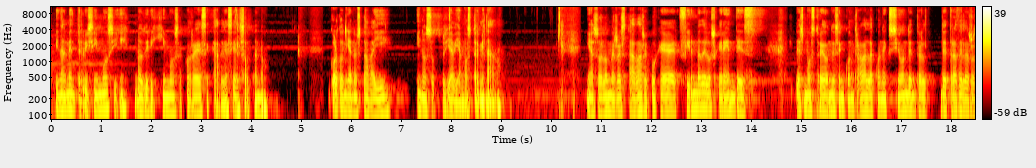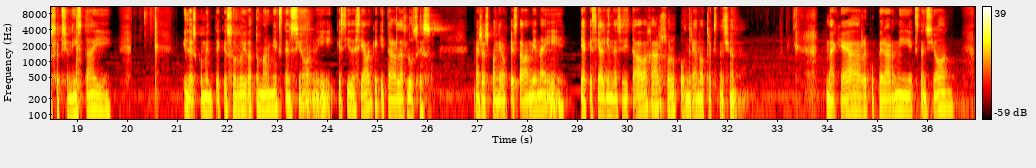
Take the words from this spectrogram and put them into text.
finalmente lo hicimos y nos dirigimos a correr ese cable hacia el sótano. Gordon ya no estaba allí y nosotros ya habíamos terminado. Ya solo me restaba recoger firme de los gerentes les mostré dónde se encontraba la conexión detrás de la recepcionista y, y les comenté que solo iba a tomar mi extensión y que si deseaban que quitara las luces. Me respondieron que estaban bien ahí, ya que si alguien necesitaba bajar, solo pondrían otra extensión. Me bajé a recuperar mi extensión,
